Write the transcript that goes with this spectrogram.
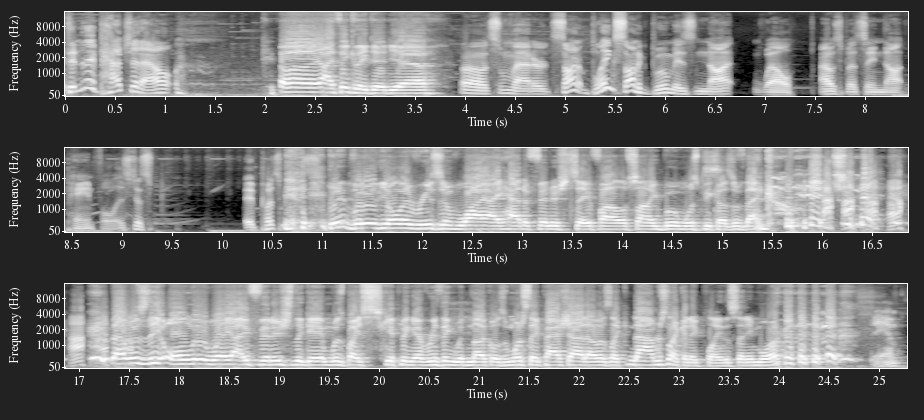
didn't they patch it out? I think they did, yeah. Oh, it's no matter. Sonic Blink Sonic Boom is not well. I was about to say not painful. It's just it puts me. Literally, the only reason why I had to finish save file of Sonic Boom was because of that glitch. that was the only way I finished the game was by skipping everything with Knuckles. And once they patched out, I was like, nah, I'm just not gonna play this anymore. Damn.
